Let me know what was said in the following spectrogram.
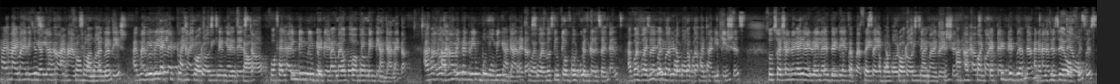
Hi, my name is Yagan. I'm from Bangladesh. I would really like to thank Crosslink and their staff for helping me to get my work permit in Canada. I was, I was having a dream to moving in Canada, so I was looking for good consultants. I was very worried about the authentications. So suddenly I realized that there is a website about Crosslink migration. I have contacted with them and I visited their office.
